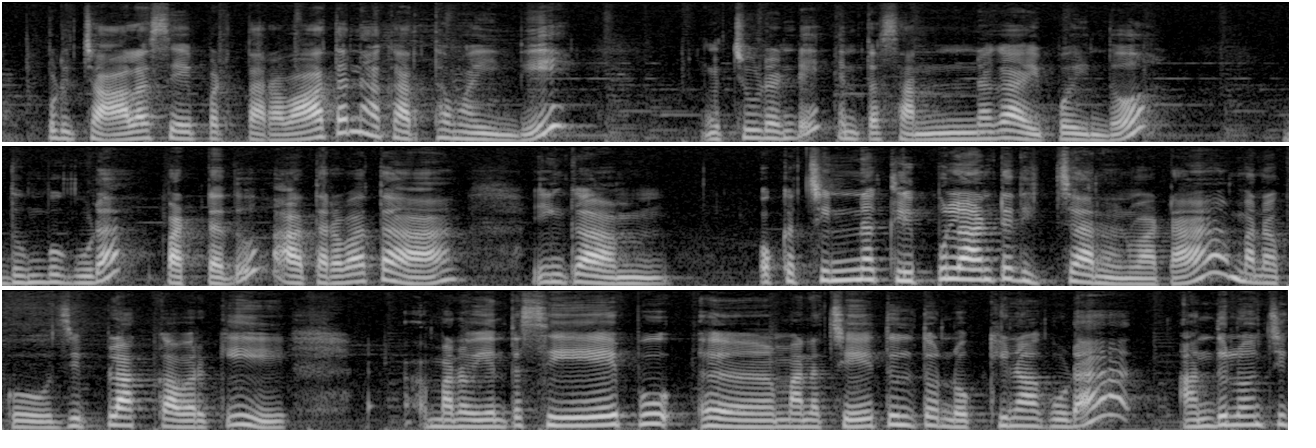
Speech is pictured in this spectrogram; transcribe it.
అప్పుడు చాలాసేపటి తర్వాత నాకు అర్థమైంది. చూడండి ఎంత సన్నగా అయిపోయిందో. దుమ్ము కూడా పట్టదు. ఆ తర్వాత ఇంకా ఒక చిన్న క్లిప్పు లాంటిది ఇచ్చానమాట మనకు జిప్లాక్ కవర్కి మనం ఎంతసేపు మన చేతులతో నొక్కినా కూడా అందులోంచి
